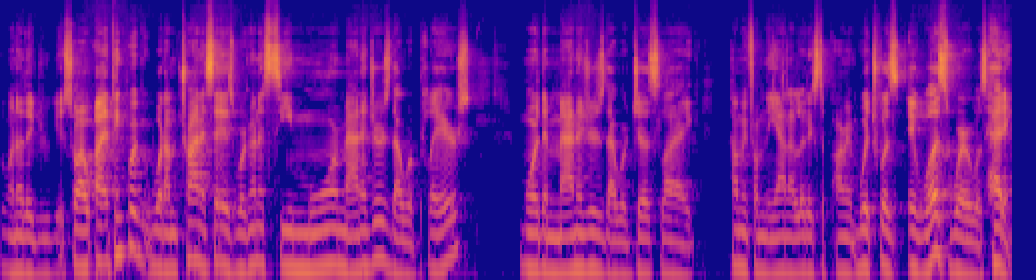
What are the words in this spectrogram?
to another degree. So I, I think what I'm trying to say is we're going to see more managers that were players more than managers that were just like coming from the analytics department, which was it was where it was heading.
